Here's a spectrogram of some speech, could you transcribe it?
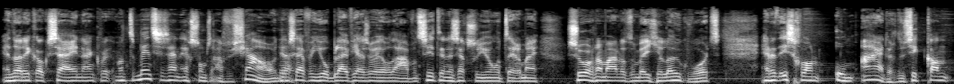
En dat ik ook zei, kwa- want de mensen zijn echt soms asociaal. En Ja. ik zei van, joh, blijf jij zo heel de avond zitten. En dan zegt zo'n jongen tegen mij, zorg nou maar dat het een beetje leuk wordt. En het is gewoon onaardig. Dus ik kan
